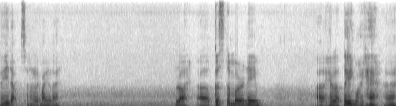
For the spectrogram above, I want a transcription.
Cái đậu sao nó lại bay ra đây? Rồi uh, customer name. À, uh, hay là tên của khách hàng. Uh,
